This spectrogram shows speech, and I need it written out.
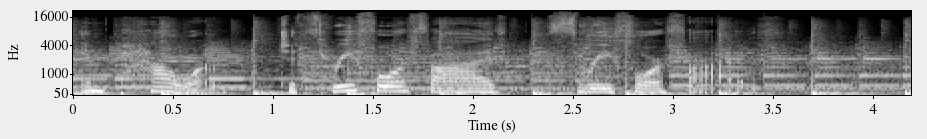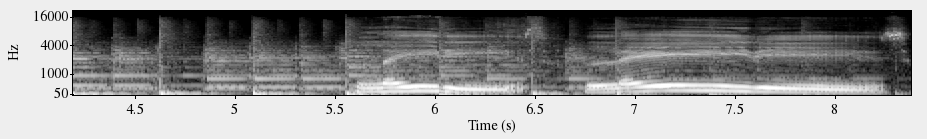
empower to 345 345. Ladies, ladies,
